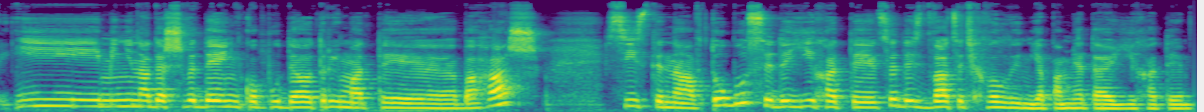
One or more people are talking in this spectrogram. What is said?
І мені треба швиденько буде отримати багаж, сісти на автобус і доїхати. Це десь 20 хвилин, я пам'ятаю, їхати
